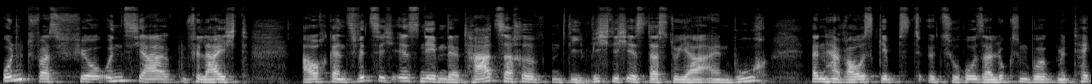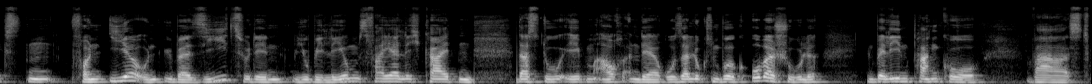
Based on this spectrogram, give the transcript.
Und was für uns ja vielleicht auch ganz witzig ist, neben der Tatsache, die wichtig ist, dass du ja ein Buch äh, herausgibst äh, zu Rosa Luxemburg mit Texten von ihr und über sie zu den Jubiläumsfeierlichkeiten, dass du eben auch an der Rosa Luxemburg Oberschule in Berlin-Pankow warst.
